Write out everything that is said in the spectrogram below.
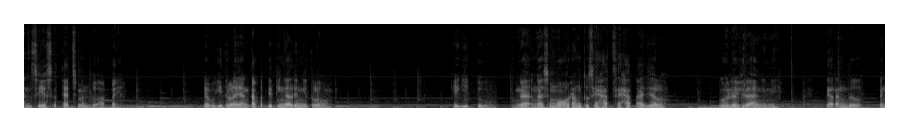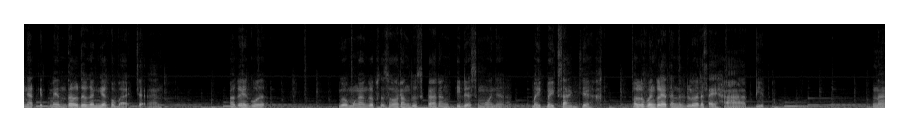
anxious attachment tuh apa ya? Ya begitulah yang takut ditinggalin gitu loh. Kayak gitu. Nggak nggak semua orang tuh sehat-sehat aja loh. Gue udah bilang ini. Sekarang tuh penyakit mental tuh kan gak kebaca kan. Makanya gue gue menganggap seseorang tuh sekarang tidak semuanya baik-baik saja. Walaupun kelihatannya di luar sehat gitu. Nah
